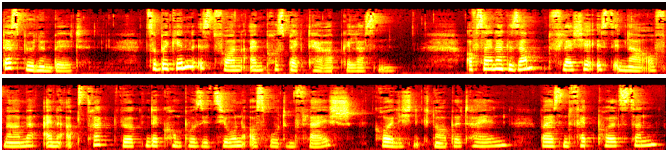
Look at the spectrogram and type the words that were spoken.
Das Bühnenbild. Zu Beginn ist vorn ein Prospekt herabgelassen. Auf seiner gesamten Fläche ist in Nahaufnahme eine abstrakt wirkende Komposition aus rotem Fleisch, gräulichen Knorpelteilen, weißen Fettpolstern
